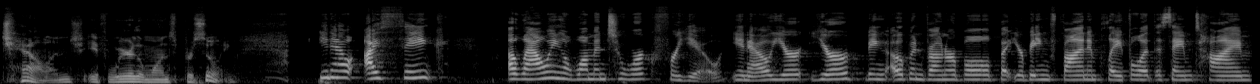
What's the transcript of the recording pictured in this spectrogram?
challenge if we're the ones pursuing? You know, I think allowing a woman to work for you, you know, you're you're being open, vulnerable, but you're being fun and playful at the same time.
